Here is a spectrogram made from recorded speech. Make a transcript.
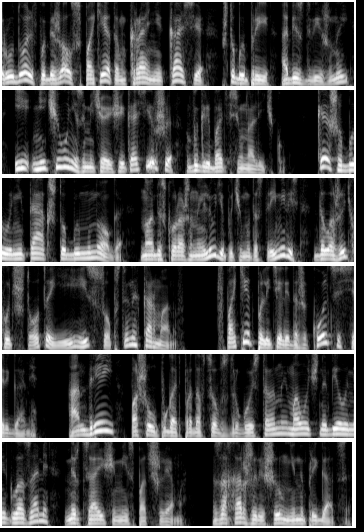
Рудольф побежал с пакетом к крайней кассе, чтобы при обездвиженной и ничего не замечающей кассирше выгребать всю наличку. Кэша было не так, чтобы много, но обескураженные люди почему-то стремились доложить хоть что-то и из собственных карманов. В пакет полетели даже кольца с серьгами. Андрей пошел пугать продавцов с другой стороны молочно-белыми глазами, мерцающими из-под шлема. Захар же решил не напрягаться.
